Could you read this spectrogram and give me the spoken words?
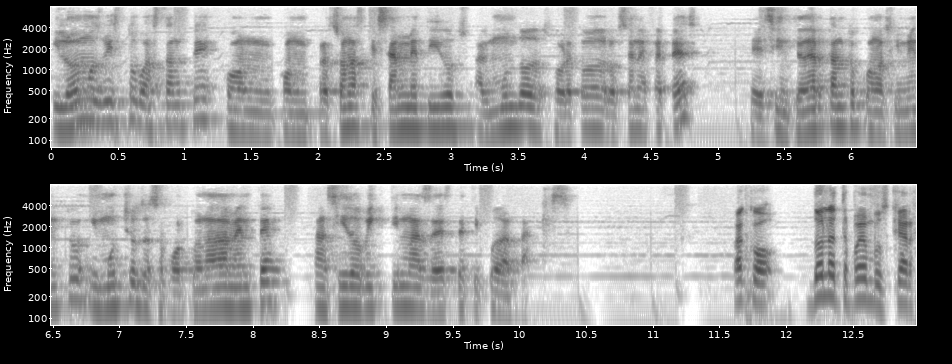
Y lo hemos visto bastante con, con personas que se han metido al mundo, sobre todo de los NFTs, eh, sin tener tanto conocimiento y muchos desafortunadamente han sido víctimas de este tipo de ataques. Paco, ¿dónde te pueden buscar?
